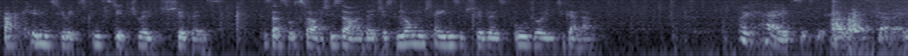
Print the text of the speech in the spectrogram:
back into its constituent sugars because that's what starches are. They're just long chains of sugars all joined together. Okay, so let's look how this is going.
